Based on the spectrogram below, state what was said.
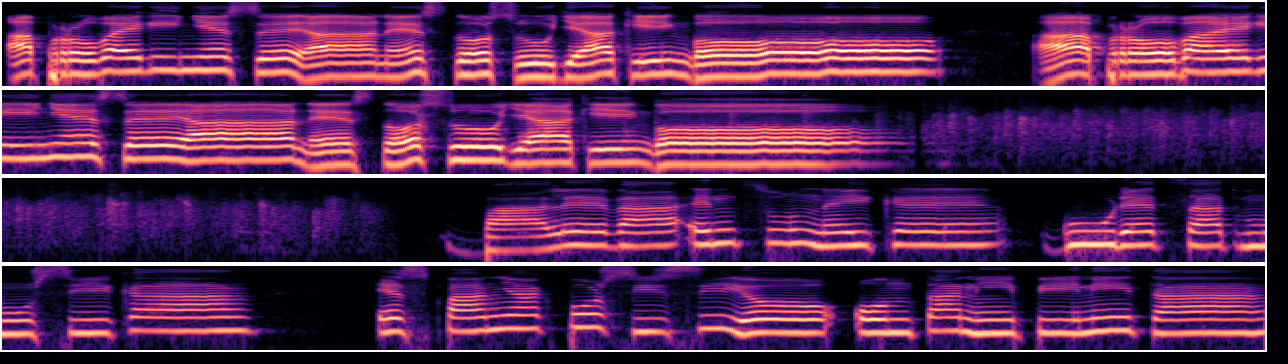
aproba egin ezean ez dozu jakingo. Aproba egin ezean ez dozu jakingo. Bale ba entzun neike guretzat musika, Espainiak posizio ontan ipinita,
